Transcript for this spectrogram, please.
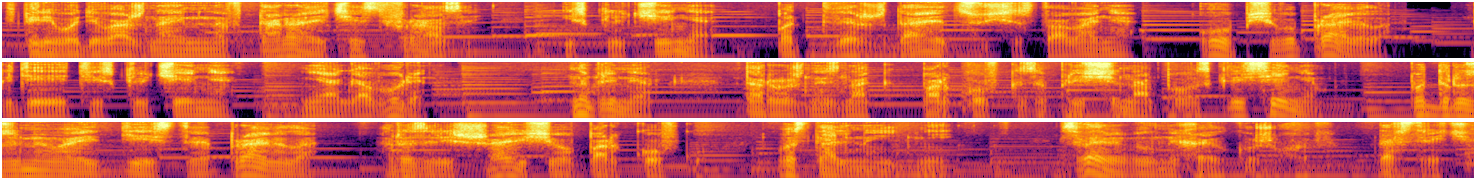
В переводе важна именно вторая часть фразы. Исключение подтверждает существование общего правила, где эти исключения не оговорены. Например, дорожный знак «Парковка запрещена по воскресеньям» подразумевает действие правила, разрешающего парковку в остальные дни. С вами был Михаил Кожухов. До встречи.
